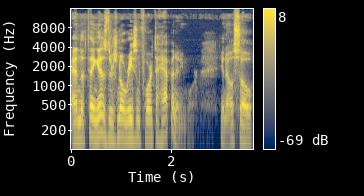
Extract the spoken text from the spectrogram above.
And the thing is, there's no reason for it to happen anymore. You know, so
